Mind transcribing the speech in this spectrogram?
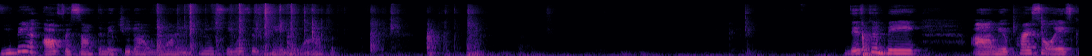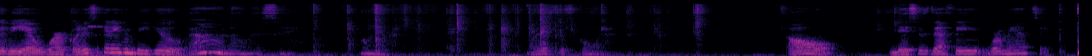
You being offered something that you don't want. Let me see. What's this king of? This could be um your personal or this could be at work or this could even be you. I don't know. Let's see. One more. Where is this going? Oh, this is definitely romantic.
